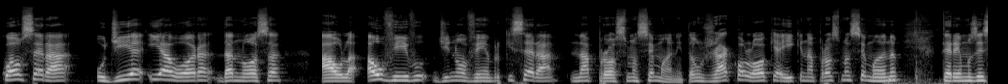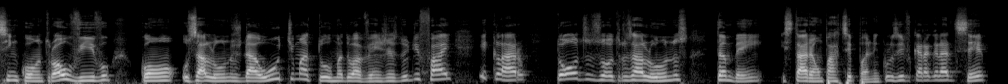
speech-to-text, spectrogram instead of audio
qual será o dia e a hora da nossa aula ao vivo de novembro, que será na próxima semana. Então já coloque aí que na próxima semana teremos esse encontro ao vivo com os alunos da última turma do Avengers do DeFi e, claro, todos os outros alunos também estarão participando. Inclusive, quero agradecer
